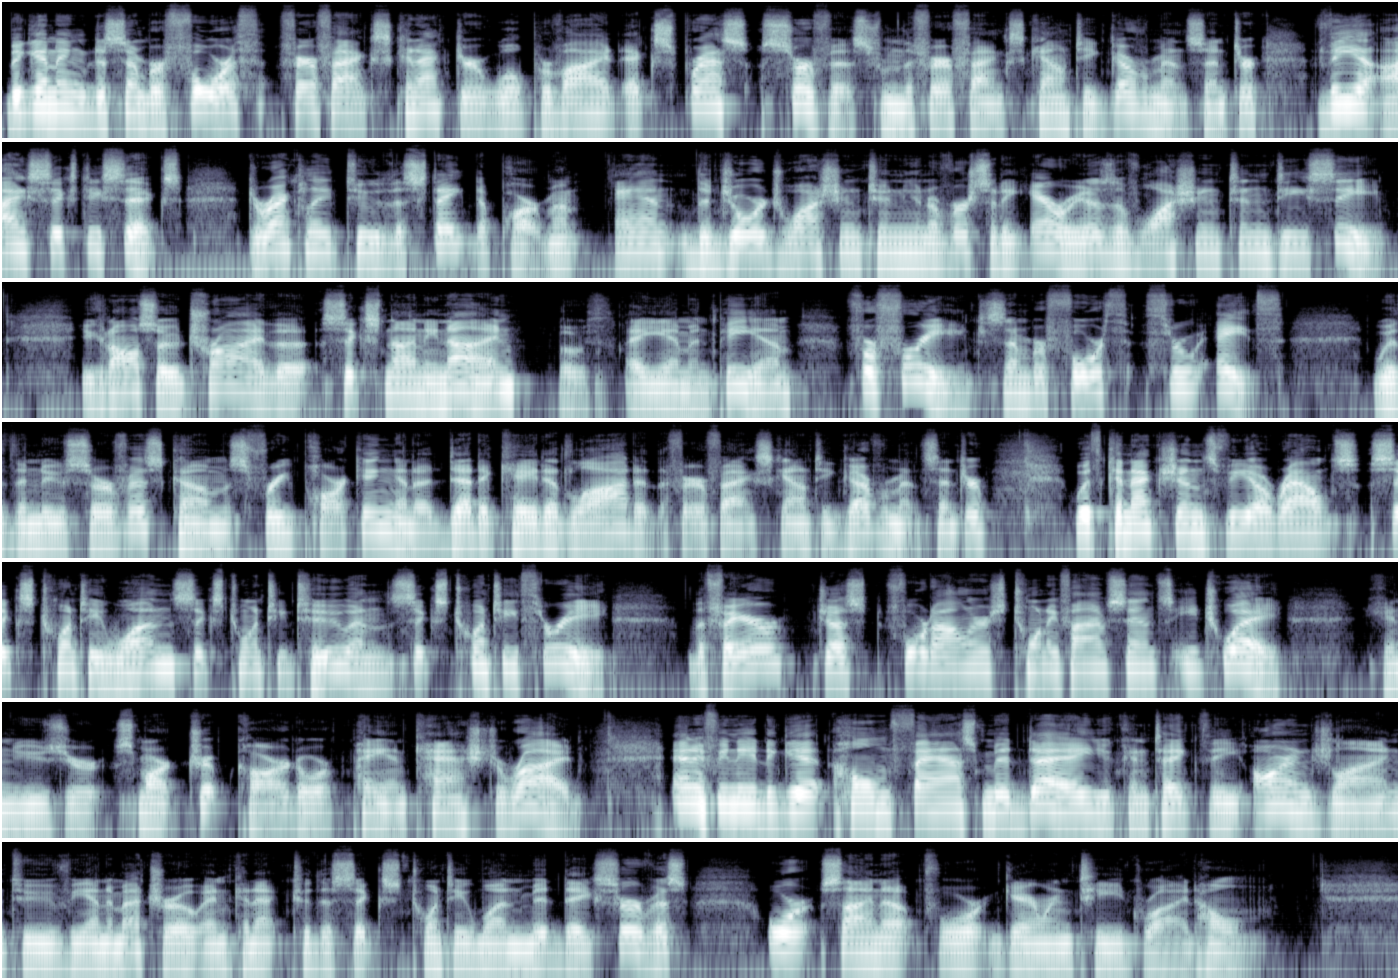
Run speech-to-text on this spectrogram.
Beginning December 4th, Fairfax Connector will provide express service from the Fairfax County Government Center via I 66 directly to the State Department and the George Washington University areas of Washington, D.C. You can also try the 699, both AM and PM, for free December 4th through 8th. With the new service comes free parking and a dedicated lot at the Fairfax County Government Center, with connections via routes 621, 622, and 623. The fare, just $4.25 each way. You can use your SmarTrip card or pay in cash to ride. And if you need to get home fast midday, you can take the Orange Line to Vienna Metro and connect to the 621 midday service or sign up for guaranteed ride home.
